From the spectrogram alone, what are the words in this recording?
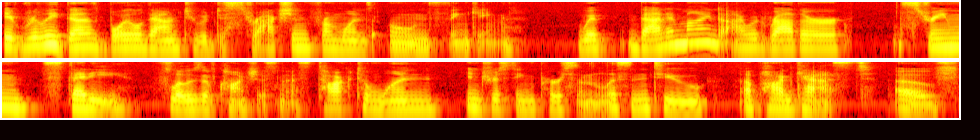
it really does boil down to a distraction from one's own thinking. With that in mind, I would rather stream steady flows of consciousness, talk to one interesting person, listen to a podcast of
